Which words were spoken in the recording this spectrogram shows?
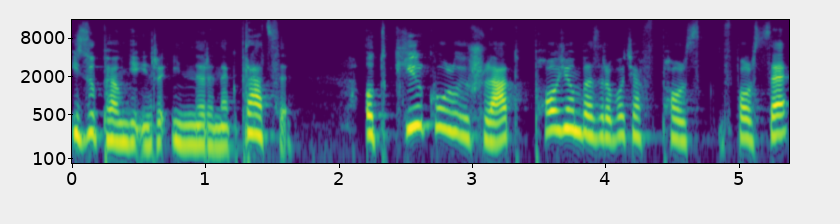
i zupełnie inny rynek pracy. Od kilku już lat poziom bezrobocia w, Pols w Polsce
